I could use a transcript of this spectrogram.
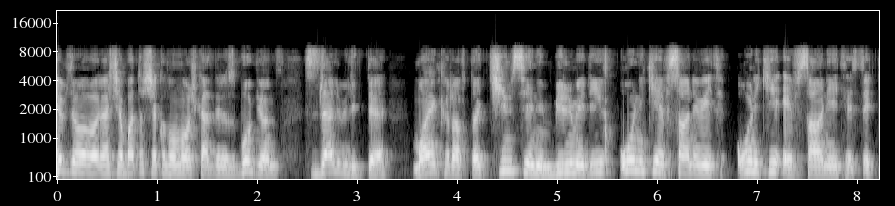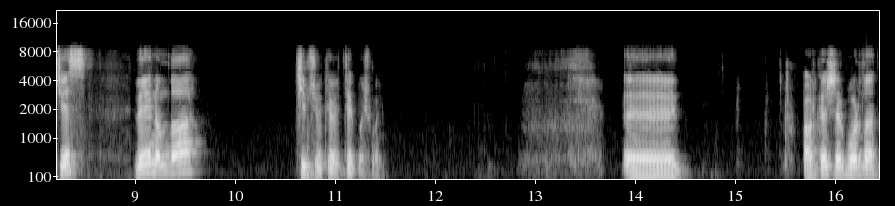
Hepinize merhaba arkadaşlar. Bataşa kanalına hoş geldiniz. Bugün sizlerle birlikte Minecraft'ta kimsenin bilmediği 12 efsanevi 12 efsaneyi test edeceğiz. Ve yanımda kimse yok evet tek başımayım. Ee, arkadaşlar bu arada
